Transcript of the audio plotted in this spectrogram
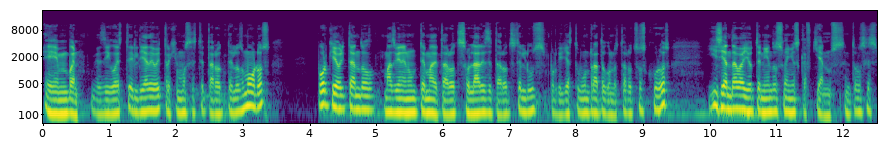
Em, bueno, les digo, este el día de hoy trajimos este tarot de los moros, porque ahorita ando más bien en un tema de tarot solares, de tarots de luz, porque ya estuve un rato con los tarots oscuros, y si andaba yo teniendo sueños kafkianos. Entonces,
